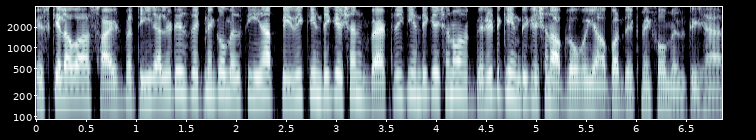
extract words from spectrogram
इसके अलावा साइड पर तीन एल देखने को मिलती हैं पीवी की इंडिकेशन बैटरी की इंडिकेशन और ग्रिड की इंडिकेशन आप लोगों को यहाँ पर देखने को मिलती है।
